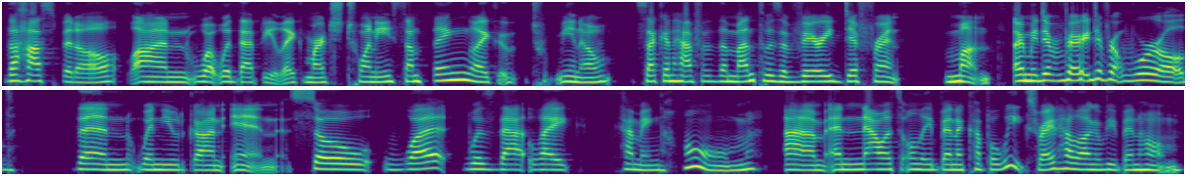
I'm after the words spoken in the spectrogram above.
the hospital on what would that be? Like March 20 something, like you know, second half of the month was a very different month. I mean, different very different world than when you'd gone in. So what was that like coming home? Um and now it's only been a couple weeks, right? How long have you been home?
